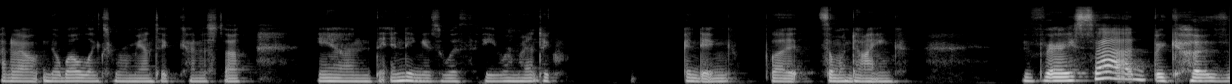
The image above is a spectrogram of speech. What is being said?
I don't know, Noel likes romantic kind of stuff. And the ending is with a romantic ending, but someone dying. Very sad because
